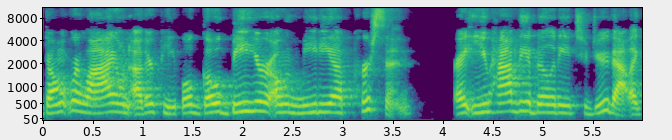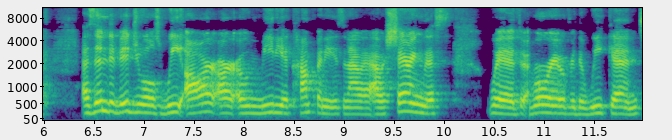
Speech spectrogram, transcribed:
Don't rely on other people. Go be your own media person, right? You have the ability to do that. Like as individuals, we are our own media companies. And I, I was sharing this with Rory over the weekend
